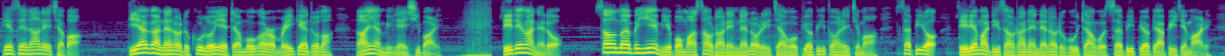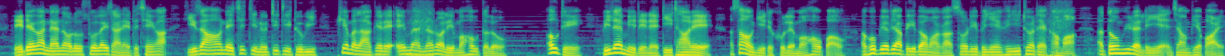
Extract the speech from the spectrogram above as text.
ပြင်ဆင်ထားတဲ့အချက်ပါ။ဒီရကနန်းတော်တစ်ခုလုံးရဲ့တန်ဖိုးကတော့အမေရိကန်ဒေါ်လာ900မီလီယံရှိပါတယ်။လေးတဲကနဲ့တော့ဆောင်းမန်ဘရင်မြေပေါ်မှာစောက်ထားတဲ့နန်းတော်တွေအကြောင်းကိုပြောပြသွားတဲ့ချိန်မှာဆက်ပြီးတော့လေထဲမှာတည်ဆောက်ထားတဲ့နန်းတော်တစ်ခုအကြောင်းကိုဆက်ပြီးပြောပြပေးခြင်းပါတယ်။လေထဲကနန်းတော်လို့ဆိုလိုက်တာနဲ့တစ်ချိန်ကရီစာဟောင်းနဲ့ချစ်ချင်တို့တိတိတူပြီးဖြစ်မလာခဲ့တဲ့အိမ်မက်နန်းတော်လေးမဟုတ်တလို့ အုတ်တွေဘီလက်မြေတွေနဲ့တီးထားတဲ့အဆောင်ကြီးတစ်ခုလည်းမဟုတ်ပါဘူး။အခုပြောပြပေးသွားမှာကဆိုဒီဘရင်ခရီးထွက်တဲ့အခါမှာအသုံးပြုတဲ့လေရင်အကြောင်းဖြစ်ပါတယ်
